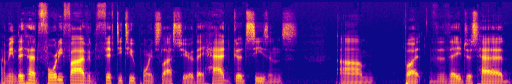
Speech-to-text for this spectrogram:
I mean, they had 45 and 52 points last year. They had good seasons, um, but they just had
